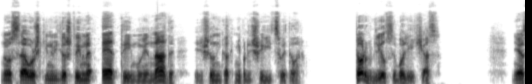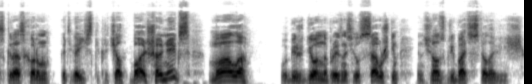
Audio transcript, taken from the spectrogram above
Но Савушкин видел, что именно это ему и надо, и решил никак не продешевить свой товар. Торг длился более часа. Несколько раз Хорман категорически кричал «Больше никс! Мало!» Убежденно произносил Савушкин и начинал сгребать с стола вещи.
